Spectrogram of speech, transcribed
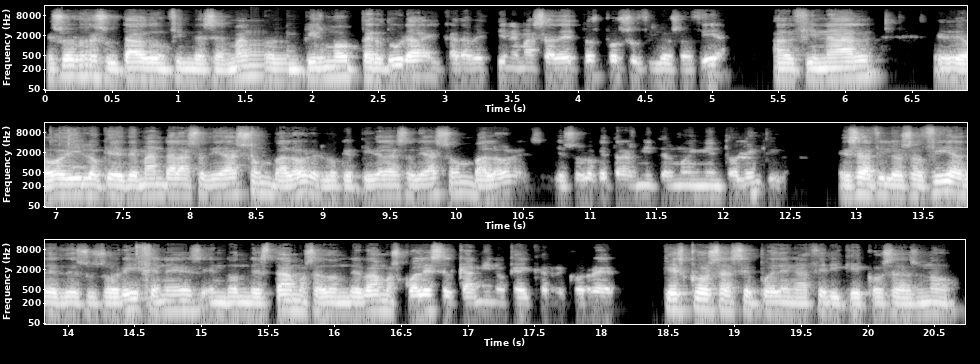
eso es el resultado de un fin de semana. El olimpismo perdura y cada vez tiene más adeptos por su filosofía. Al final, eh, hoy lo que demanda la sociedad son valores, lo que pide la sociedad son valores, y eso es lo que transmite el movimiento olímpico. Esa filosofía desde sus orígenes, en dónde estamos, a dónde vamos, cuál es el camino que hay que recorrer, qué cosas se pueden hacer y qué cosas no,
